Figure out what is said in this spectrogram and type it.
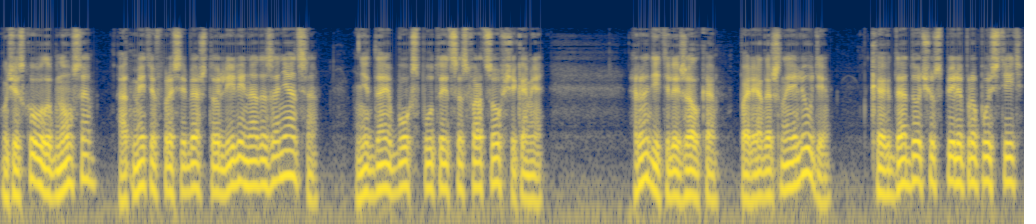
Участковый улыбнулся, отметив про себя, что Лилей надо заняться. Не дай бог спутается с форцовщиками. Родителей жалко, порядочные люди. Когда дочь успели пропустить?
